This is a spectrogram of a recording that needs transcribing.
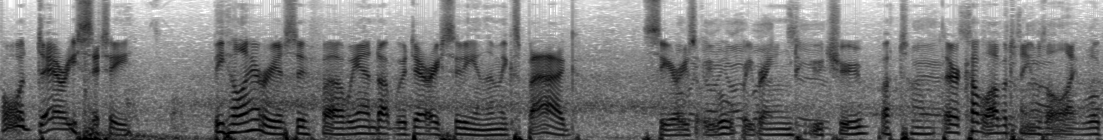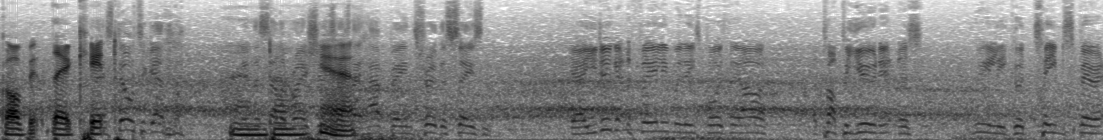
for Derry City. Be hilarious if uh, we end up with Derry City in the mixed bag series that we will be bringing to YouTube. But um, there are a couple other teams I like the look of it, their kit. still together in And, the uh, yeah. they have been through the season. Yeah, you do get the feeling with these boys, they are a proper unit. There's really good team spirit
